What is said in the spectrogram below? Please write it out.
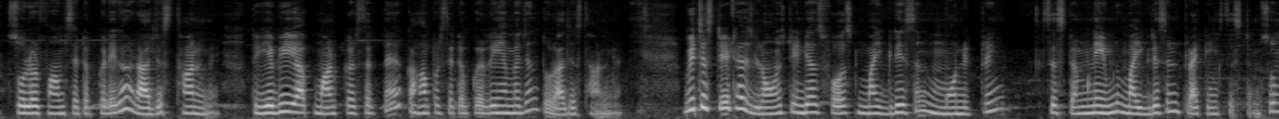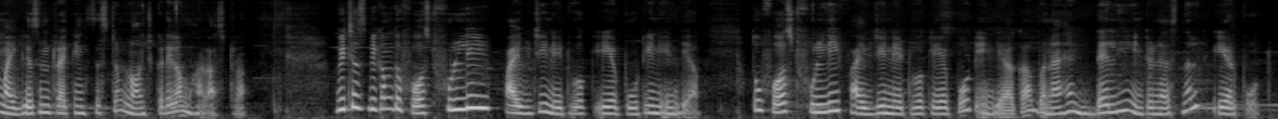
सोलर फार्म सेटअप करेगा राजस्थान में। तो ये भी आप मार्क कर सकते हैं, कहाँ पर सेटअप कर रही है अमेजन तो राजस्थान में। Which state has launch India's first migration monitoring system named migration tracking system so migration tracking system launch करेगा Maharashtra. Which has become the first fully five G network airport in India तो first fully five G network airport India का बना है Delhi international airport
